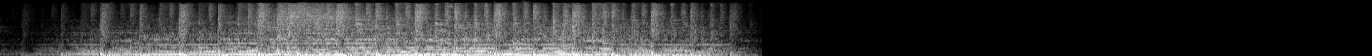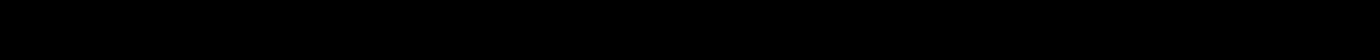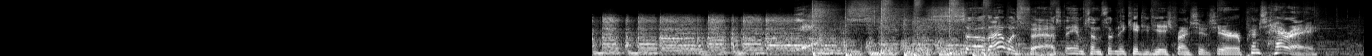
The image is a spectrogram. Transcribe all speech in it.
Was fast. AM 770 KTTH Brian Suits here. Prince Harry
